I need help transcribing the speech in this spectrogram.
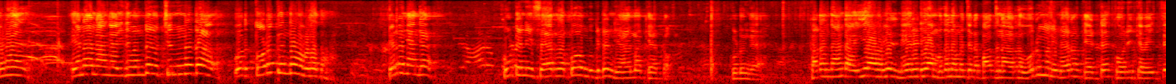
ஏன்னா ஏன்னா நாங்க இது வந்து சின்னதா ஒரு தொடக்கம் தான் அவ்வளவுதான். ஏன்னா நாங்க கூட்டணி சேர்றப்போ உங்ககிட்ட நியாயமா கேட்டோம். கொடுங்க. கடந்த ஆண்டு ஐயா அவர்கள் நேரடியாக முதலமைச்சரை பார்த்து நான் ஒரு மணி நேரம் கேட்டு கோரிக்கை வைத்து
